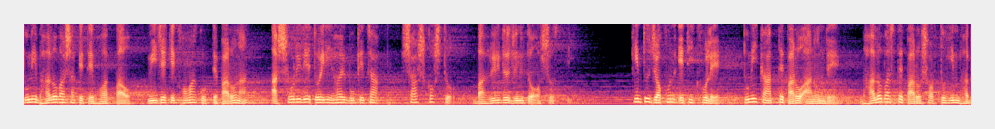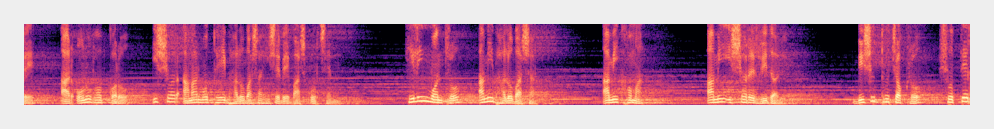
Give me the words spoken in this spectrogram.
তুমি ভালোবাসা পেতে ভর পাও, নিজেকে ক্ষমা করতে পারো না, আর শরীরে তৈরি হয় বুকে চাপ, শ্বাসকষ্ট বা হৃদয়জনিত অস্বস্তি। কিন্তু যখন এটি খোলে, তুমি কাঁদতে পারো আনন্দে, ভালোবাসতে পারো শর্তহীনভাবে, আর অনুভব করো, ঈশ্বর আমার মধ্যেই ভালোবাসা হিসেবে বাস করছেন। হিলিং মন্ত্র, আমি ভালোবাসা। আমি ক্ষমা। আমি ঈশ্বরের হৃদয়। বিশুদ্ধ চক্র, সত্যের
